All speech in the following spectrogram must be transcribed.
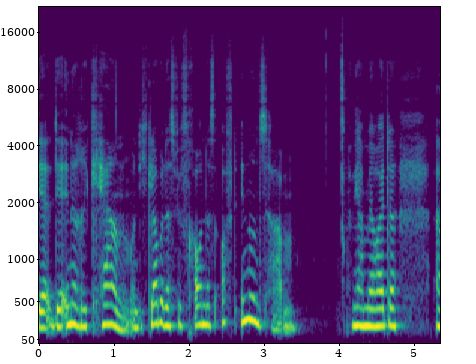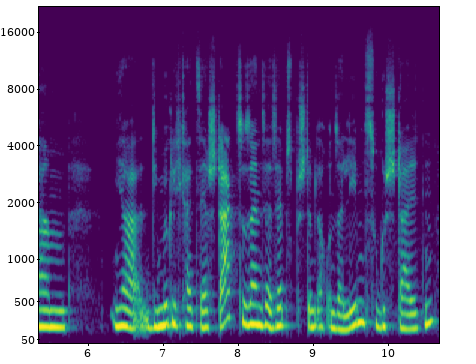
der, der innere Kern. Und ich glaube, dass wir Frauen das oft in uns haben. Wir haben ja heute ähm, ja, die Möglichkeit, sehr stark zu sein, sehr selbstbestimmt auch unser Leben zu gestalten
